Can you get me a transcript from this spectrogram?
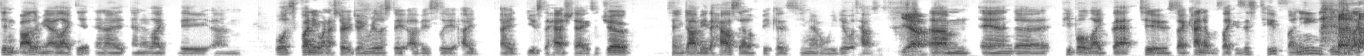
didn't bother me. I liked it, and I and I liked the. Um, well, it's funny when I started doing real estate. Obviously, I I used the hashtag as a joke, saying Dobby the house elf because you know we deal with houses, Yeah. um, and uh, people like that too. So I kind of was like, is this too funny? You know, like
